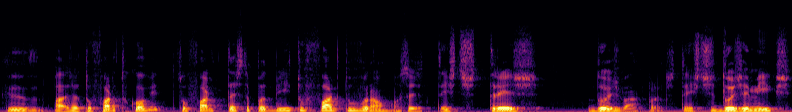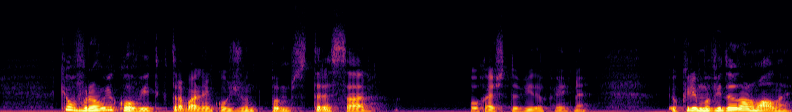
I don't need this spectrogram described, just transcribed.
que. Pá, já estou farto do Covid, estou farto desta pandemia e estou farto do verão. Ou seja, estes três. Dois, vá, pronto. Estes dois amigos. Que é o verão e o Covid que trabalham em conjunto para me estressar o resto da vida, ok? Né? Eu queria uma vida normal, né?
